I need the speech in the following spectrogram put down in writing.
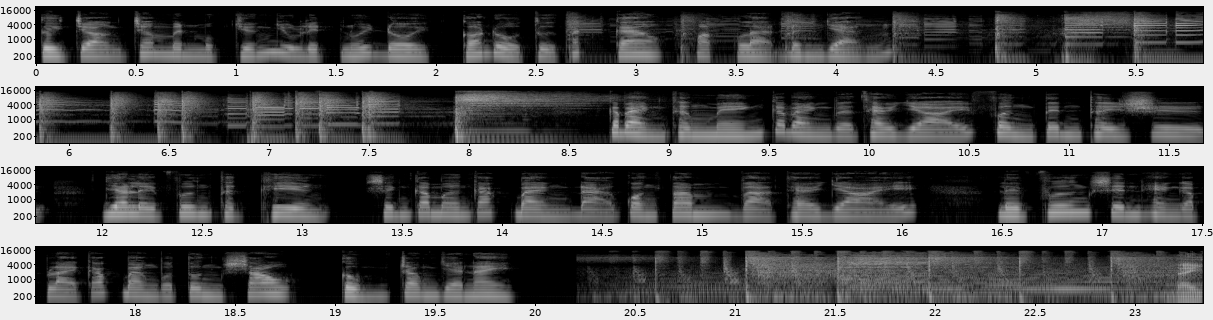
tự chọn cho mình một chuyến du lịch núi đồi có độ thử thách cao hoặc là đơn giản. Các bạn thân mến, các bạn vừa theo dõi phần tin thời sự do Lê Phương thực hiện. Xin cảm ơn các bạn đã quan tâm và theo dõi. Lê Phương xin hẹn gặp lại các bạn vào tuần sau cũng trong giờ này. Đây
